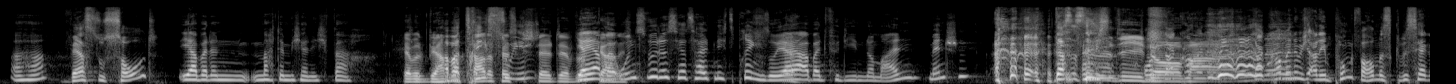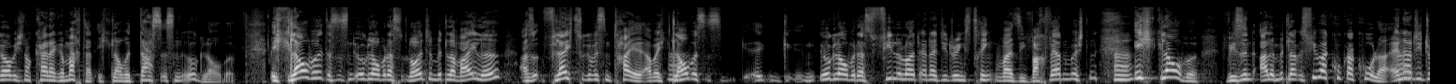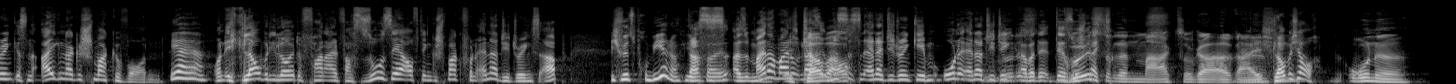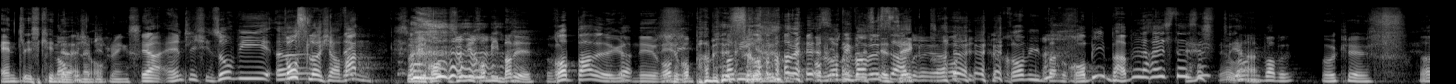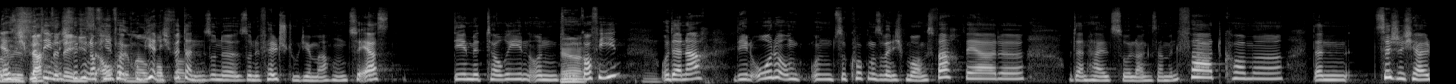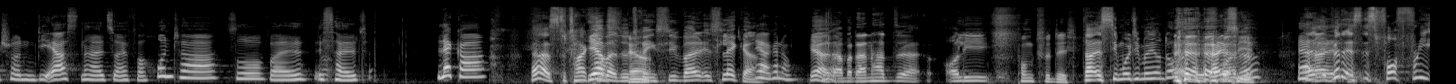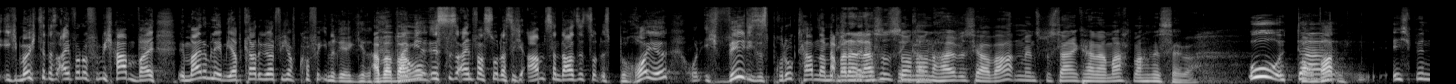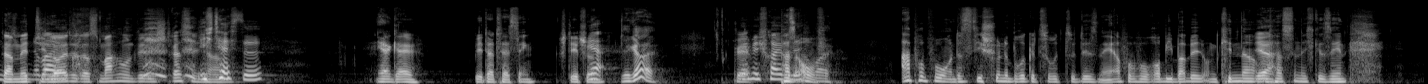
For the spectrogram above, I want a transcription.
Aha. Wärst du sold? Ja, aber dann macht er mich ja nicht wach. Ja, aber wir haben Aber gerade festgestellt, der Ja, wird ja, gar bei nicht. uns würde es jetzt halt nichts bringen. So, ja, ja, aber für die normalen Menschen? Das ist nämlich. Die und da kommen, Normal. wir, da kommen wir nämlich an den Punkt, warum es bisher, glaube ich, noch keiner gemacht hat. Ich glaube, das ist ein Irrglaube. Ich glaube, das ist ein Irrglaube, dass Leute mittlerweile, also vielleicht zu gewissen Teil, aber ich glaube, es ist äh, ein Irrglaube, dass viele Leute Energy Drinks trinken, weil sie wach werden möchten. Ich glaube, wir sind alle mittlerweile, ist wie bei Coca-Cola. Energy Drink ist ein eigener Geschmack geworden. Ja, ja. Und ich glaube, die Leute fahren einfach so sehr auf den Geschmack von Energy Drinks ab, Ich würde es probieren auf jeden dass Fall. es, also meiner Meinung Ich nach müsste es einen Energy Drink geben ohne Energy Drink, aber der, der so schmeckt. größeren Markt sogar erreichen. Glaube ich auch. Ohne. Endlich Glaub ich Kinder-Energy auch. Drinks. Ja, endlich. So wie. Äh, Durstlöcher, wann? So wie, Ro so wie Robbie Bubble. Rob Bubble. ge- Nee, Robbie, Rob Bubble ist Robbie- Rob Robbie Bubble ist der Sekt. andere. Ja. Robbie, Robbie Bubble heißt der? Sekt? Ja, Robbie Bubble. Okay. Ja, also ich würde ihn, ich der würd ihn auf jeden Fall probieren. Rob Ich würde dann Bubble. so eine, so eine Feldstudie machen. Zuerst den mit Taurin und, Ja. und Koffein und danach den ohne, um, um zu gucken, so wenn ich morgens wach werde und dann halt so langsam in Fahrt komme, dann zische ich halt schon die ersten halt so einfach runter, so, weil ist halt lecker. Ja, ist total krass. Ja, aber du Ja. trinkst sie, weil ist lecker. Ja, genau. Ja, aber dann hat äh, Olli Punkt für dich. da ist die Multimillion Dollar. Da ist sie. Äh, bitte, es ist for free. Ich möchte das einfach nur für mich haben, weil in meinem Leben, ihr habt gerade gehört, wie ich auf Koffein reagiere. Aber Bei warum- mir ist es einfach so, dass ich abends dann da sitze und es bereue und ich will dieses Produkt haben, damit Aber ich dann Energy lass uns doch noch ein halbes Jahr warten. Wenn es bis dahin keiner macht, machen wir es selber. Uh, da. Warum warten? Ich bin. Damit ich die bin dabei. Leute das machen und wir den Stress nicht Ich haben. teste. Ja, geil. Beta-Testing. Steht schon. Ja, Egal. okay. mich freiwillig. Pass auf. Dabei. Apropos, und das ist die schöne Brücke zurück zu Disney, apropos Robbie Bubble und Kinder Ja. und hast du nicht gesehen.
